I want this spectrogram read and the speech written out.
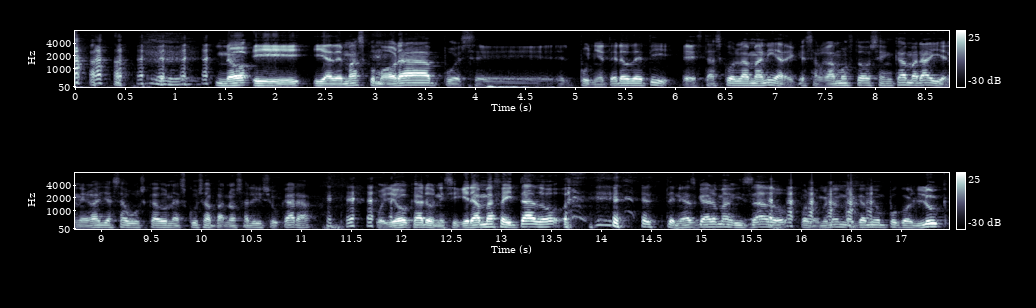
no, y, y, además, como ahora, pues eh, puñetero de ti, estás con la manía de que salgamos todos en cámara y el Negas ya se ha buscado una excusa para no salir su cara, pues yo, claro, ni siquiera me he afeitado, tenías que haberme avisado, por lo menos me cambio un poco el look,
